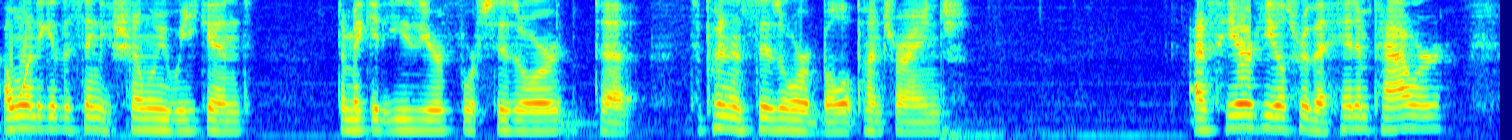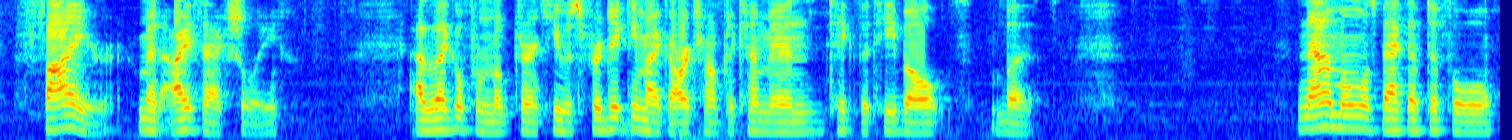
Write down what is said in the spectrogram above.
I want to get this thing extremely weakened to make it easier for Scizor to to put in Scizor bullet punch range. As here he goes for the hidden power, fire, med ice actually. As I go for milk drink, he was predicting my Garchomp to come in, take the T-Bolt, but now I'm almost back up to full.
